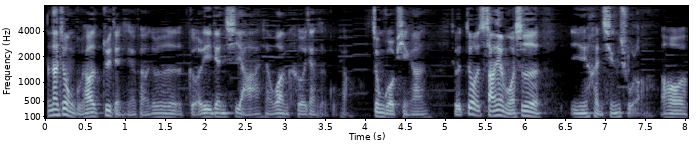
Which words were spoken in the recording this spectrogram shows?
那这种股票最典型的可能就是格力电器啊，像万科这样子的股票，中国平安，就这种商业模式已经很清楚了，然后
